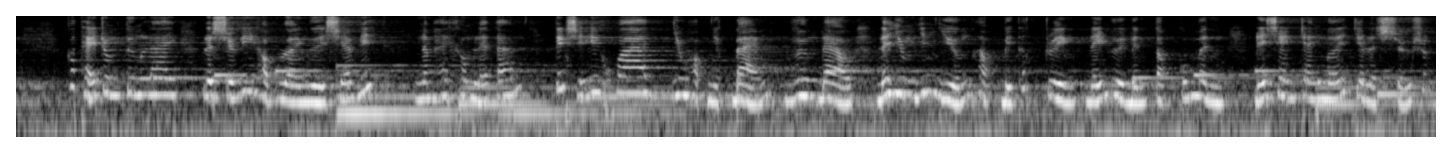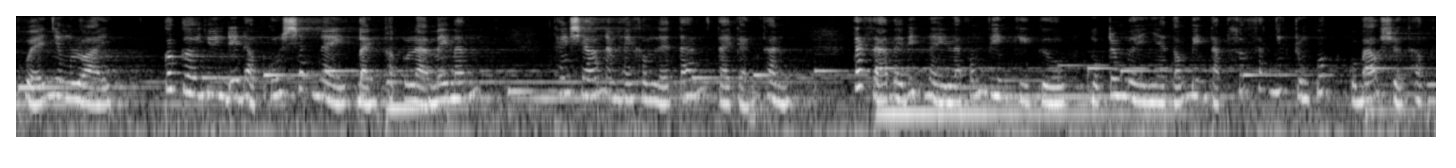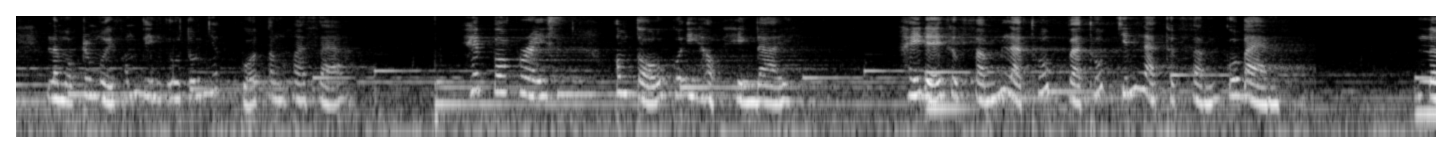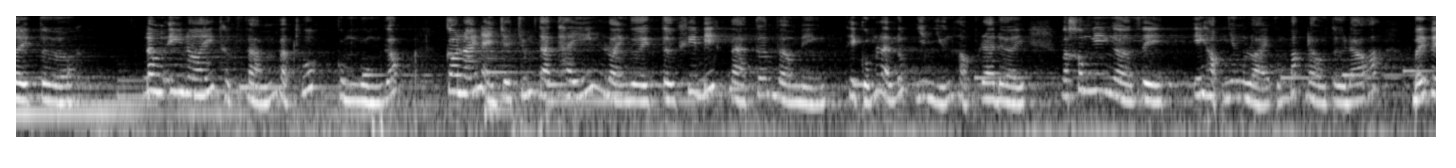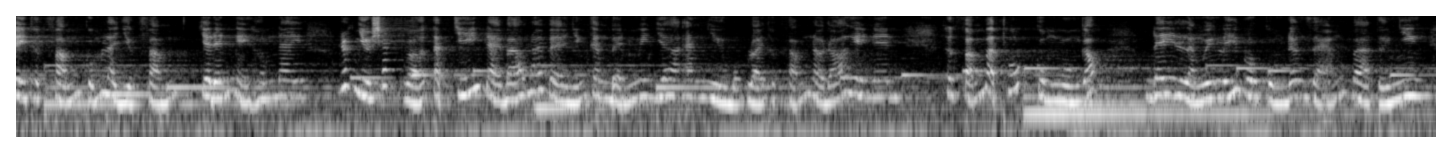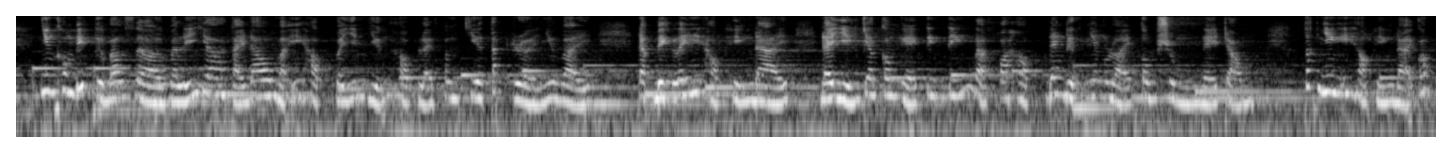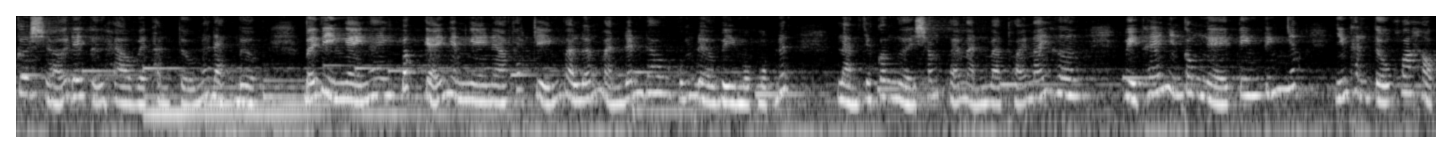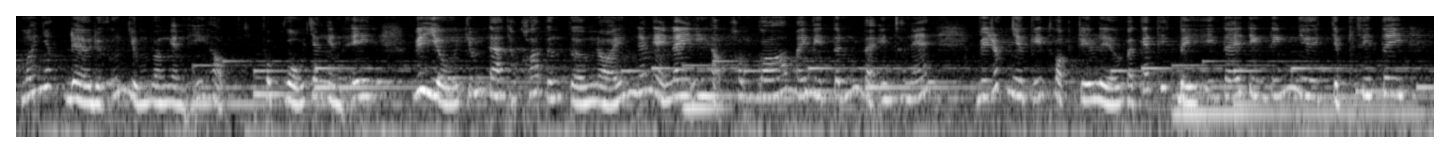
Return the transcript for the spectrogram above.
Có thể trong tương lai, lịch sử y học loài người sẽ viết Năm 2008, tiến sĩ y khoa du học Nhật Bản Vương Đào đã dùng dinh dưỡng học bị thất truyền để lùi bệnh tật của mình để sang trang mới cho lịch sử sức khỏe nhân loại. Có cơ duyên để đọc cuốn sách này, bạn thật là may mắn. Tháng 6 năm 2008 tại Cảng Thành Tác giả bài viết này là phóng viên Kỳ Cựu, một trong 10 nhà tổng biên tập xuất sắc nhất Trung Quốc của báo Sự Thật, là một trong 10 phóng viên ưu tú nhất của Tân Hoa Xã. Hippocrates, ông tổ của y học hiện đại. Hãy để thực phẩm là thuốc và thuốc chính là thực phẩm của bạn. Lời tựa Đông y nói thực phẩm và thuốc cùng nguồn gốc. Câu nói này cho chúng ta thấy loài người từ khi biết và cơm vào miệng thì cũng là lúc dinh dưỡng học ra đời và không nghi ngờ gì y học nhân loại cũng bắt đầu từ đó bởi vì thực phẩm cũng là dược phẩm cho đến ngày hôm nay rất nhiều sách vở, tạp chí, đài báo nói về những căn bệnh nguyên do ăn nhiều một loại thực phẩm nào đó gây nên. Thực phẩm và thuốc cùng nguồn gốc. Đây là nguyên lý vô cùng đơn giản và tự nhiên, nhưng không biết từ bao giờ và lý do tại đâu mà y học và dinh dưỡng học lại phân chia tách rời như vậy. Đặc biệt là y học hiện đại, đại diện cho công nghệ tiên tiến và khoa học đang được nhân loại tôn sùng nể trọng. Tất nhiên y học hiện đại có cơ sở để tự hào về thành tựu nó đạt được Bởi vì ngày nay bất kể ngành nghề nào phát triển và lớn mạnh đến đâu cũng đều vì một mục đích Làm cho con người sống khỏe mạnh và thoải mái hơn Vì thế những công nghệ tiên tiến nhất, những thành tựu khoa học mới nhất đều được ứng dụng vào ngành y học Phục vụ cho ngành y Ví dụ chúng ta thật khó tưởng tượng nổi nếu ngày nay y học không có máy vi tính và Internet vì rất nhiều kỹ thuật trị liệu và các thiết bị y tế tiên tiến như chụp CT,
